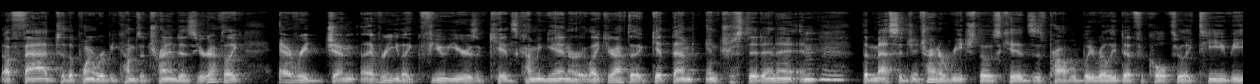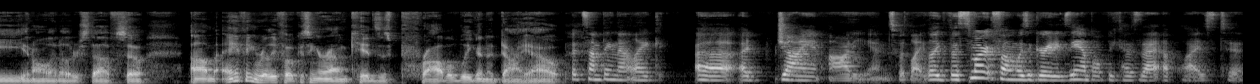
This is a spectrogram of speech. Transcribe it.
a fad to the point where it becomes a trend, is you're gonna have to like every gen, every like few years of kids coming in, or like you have to get them interested in it. And the message and trying to reach those kids is probably really difficult through like TV and all that other stuff. So, um, anything really focusing around kids is probably gonna die out. but something that like uh, a giant audience would like. Like the smartphone was a great example because that applies to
